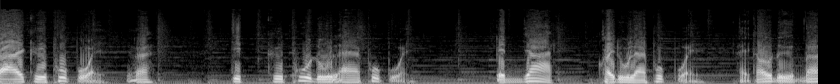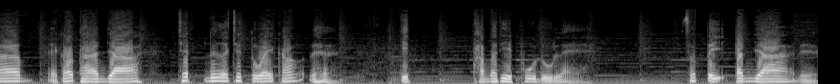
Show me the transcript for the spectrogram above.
กายคือผู้ป่วยใช่ไหมจิตคือผู้ดูแลผู้ป่วย เป็นญาติคอยดูแลผู้ป่วย ให้เขาดื่มน้ำให้เขาทานยา เช็ดเนื้อเช็ดตัวให้เขาจิตทำหน้าที่ผู้ดูแล สติปัญญาเนี่ย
